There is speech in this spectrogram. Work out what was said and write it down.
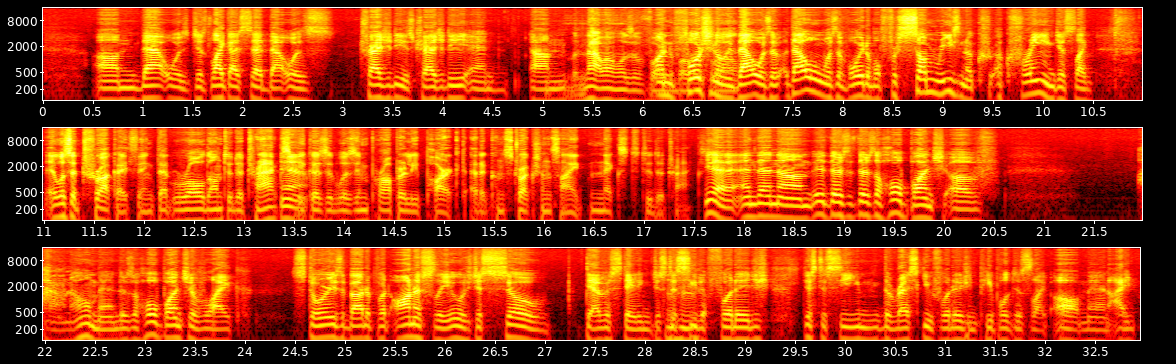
Um, that was just like I said, that was tragedy is tragedy, and um, But that one was avoidable. unfortunately, well. that was a, that one was avoidable for some reason. A, cr- a crane just like It was a truck, I think, that rolled onto the tracks Yeah. because it was improperly parked at a construction site next to the tracks. Yeah, and then um, it, there's there's a whole bunch of I don't know, man. There's a whole bunch of like stories about it, but honestly, it was just so devastating just to Mm-hmm. see the footage, just to see the rescue footage, and people just like, oh man, I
